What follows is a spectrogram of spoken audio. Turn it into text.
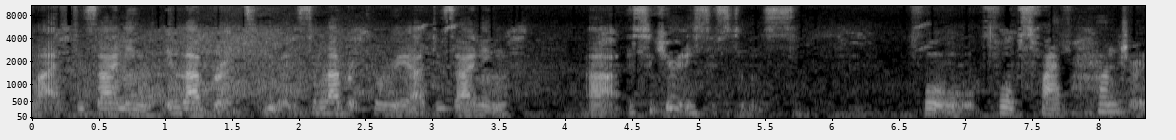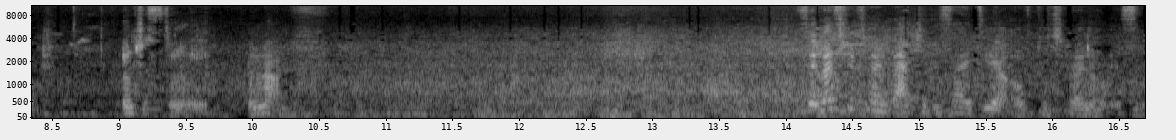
life, designing elaborate, you know, this elaborate career designing uh, security systems for Forbes 500, interestingly enough. So let's return back to this idea of paternalism.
